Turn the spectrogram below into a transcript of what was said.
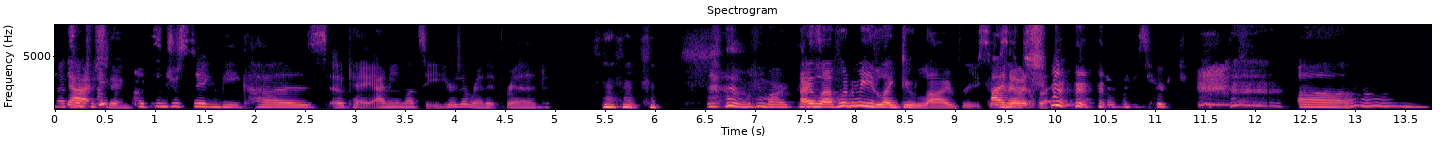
that's Yeah, it- interesting. it's interesting because okay, I mean, let's see. Here's a Reddit thread. Mark, I love when we like do live research. I know, it's like- research. Um,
